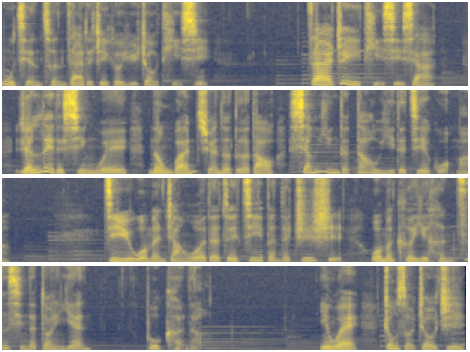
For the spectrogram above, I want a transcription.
目前存在的这个宇宙体系。在这一体系下，人类的行为能完全地得到相应的道义的结果吗？基于我们掌握的最基本的知识，我们可以很自信地断言，不可能。因为众所周知，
